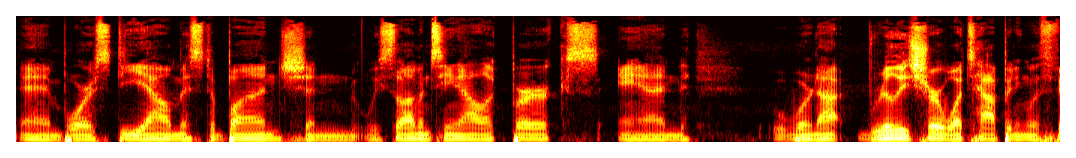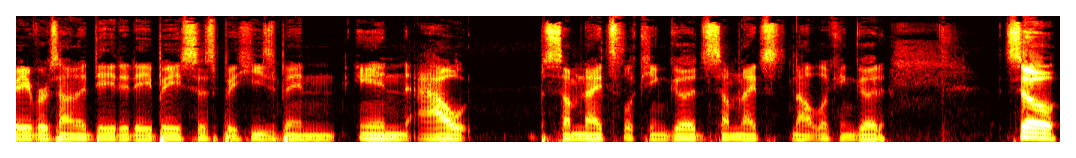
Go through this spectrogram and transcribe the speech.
and Boris Diaw missed a bunch, and we still haven't seen Alec Burks, and we're not really sure what's happening with Favors on a day to day basis, but he's been in, out, some nights looking good, some nights not looking good. So,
